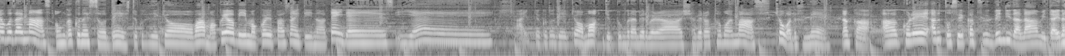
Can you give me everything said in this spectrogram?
ようございます。音楽熱唱です。ということで今日は木曜日木曜日パーソナリティのテイです。イエーイ。はいということで今日も10分ぐらいベラベラ喋ろうと思います。今日はですねなんかあこれあると生活便利だなみたいな。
